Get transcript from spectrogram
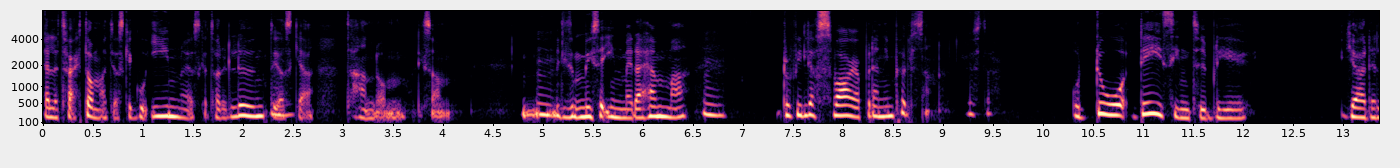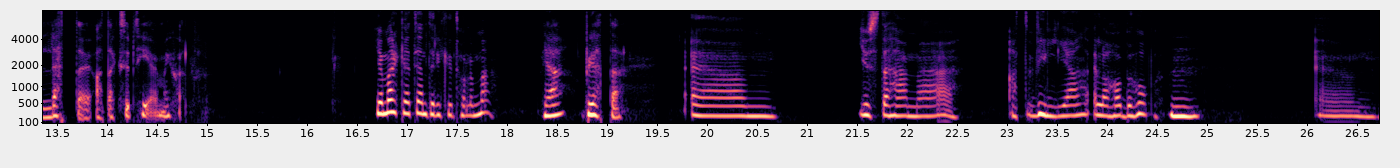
Eller tvärtom, att jag ska gå in och jag ska ta det lugnt och Mm. jag ska ta hand om, liksom, Mm. liksom mysa in mig där hemma. Mm. Då vill jag svara på den impulsen. Just det. Och då, det i sin tur blir, gör det lättare att acceptera mig själv. Jag märker att jag inte riktigt håller med. Ja, berätta. Ehm, just det här med att vilja eller ha behov. Mm. Ehm,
